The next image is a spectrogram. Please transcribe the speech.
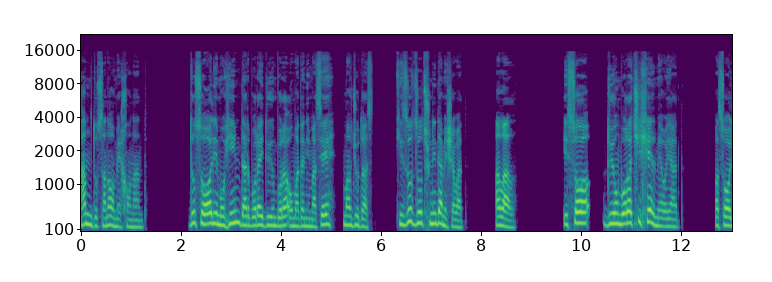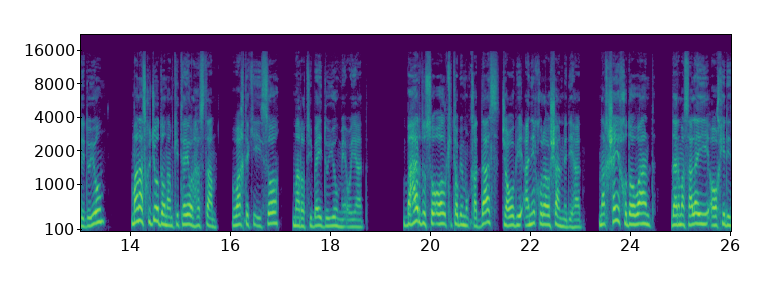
ҳамду сано мехонанд. Ду суоли муҳим дар бораи дуюмбора омадани масеҳ мавҷуд аст ки зуд зуд шунида мешавад. Аввал исо дуюмбора чӣ хел меояд? Ва суоли дуюм ман аз куҷо донам ки тайёр ҳастам вақте ки исо маротибаи дуюм меояд ба ҳарду суол китоби муқаддас ҷавоби аниқу равшан медиҳад. Нақшаи худованд дар масъалаи охири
